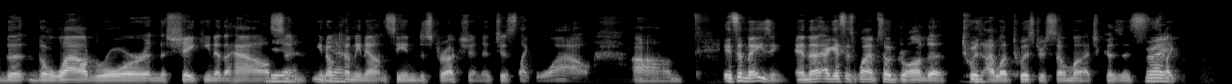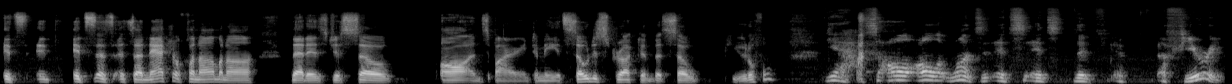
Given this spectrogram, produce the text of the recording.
the the loud roar and the shaking of the house, Yeah, and you know yeah. coming out and seeing destruction. It's just like wow, um, it's amazing, and that, I guess that's why I'm so drawn to twist. I love Twister so much because it's Right. like it's it, it's a, it's a natural phenomena that is just so awe inspiring to me. It's so destructive but so beautiful. yeah. It's all all at once. It's it's the a fury.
